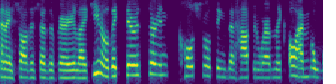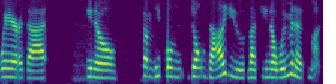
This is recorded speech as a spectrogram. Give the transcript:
And I saw this as a very like, you know, like there are certain cultural things that happen where I'm like, oh, I'm aware that, you know, some people don't value Latina women as much,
